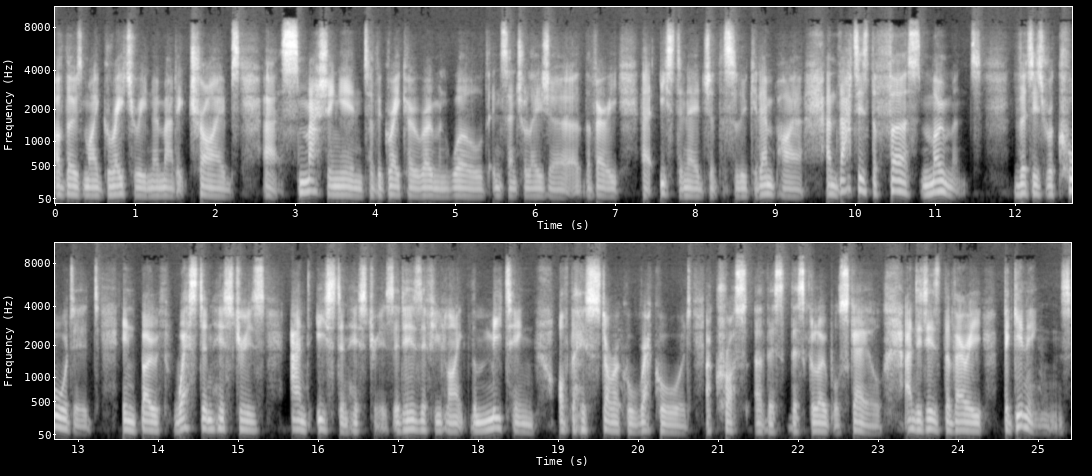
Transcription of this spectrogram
of those migratory nomadic tribes uh, smashing into the Greco Roman world in Central Asia, the very uh, eastern edge of the Seleucid Empire. And that is the first moment that is recorded in both Western histories and Eastern histories. It is, if you like, the meeting of the historical record across uh, this, this global scale. And it is the very beginnings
